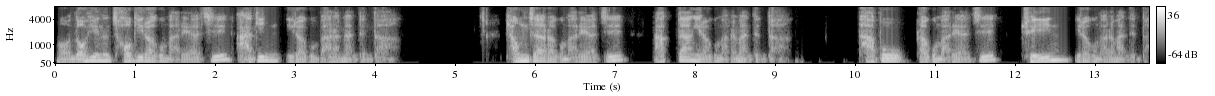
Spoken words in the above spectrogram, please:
어, 너희는 적이라고 말해야지 악인이라고 말하면 안 된다. 병자라고 말해야지 악당이라고 말하면 안 된다. 바보라고 말해야지 죄인이라고 말하면 안 된다.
